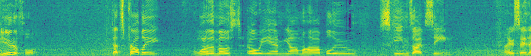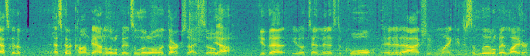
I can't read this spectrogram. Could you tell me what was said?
Beautiful. That's probably one of the most OEM Yamaha blue schemes I've seen. Like I say, that's gonna that's gonna calm down a little bit. It's a little on the dark side, so Yeah. Give that you know 10 minutes to cool, and it actually might get just a little bit lighter.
